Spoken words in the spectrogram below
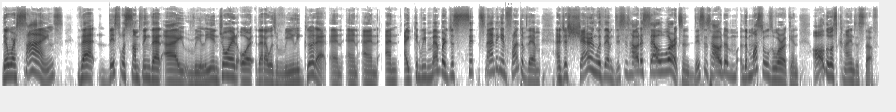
there were signs that this was something that I really enjoyed or that I was really good at and and and and I could remember just sit standing in front of them and just sharing with them this is how the cell works and this is how the the muscles work and all those kinds of stuff.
